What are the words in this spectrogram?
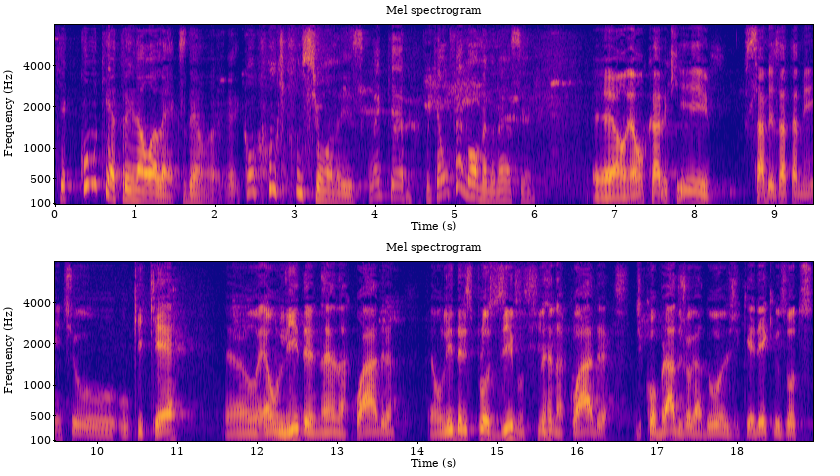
que é como que é treinar o Alex, Dema? É, como, como que funciona isso? Como é que é? Porque é um fenômeno, né? Assim. É, é um cara que sabe exatamente o, o que quer é, é um líder né, na quadra, é um líder explosivo né, na quadra, de cobrar dos jogadores, de querer que os outros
